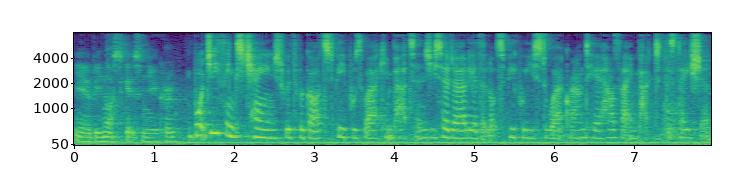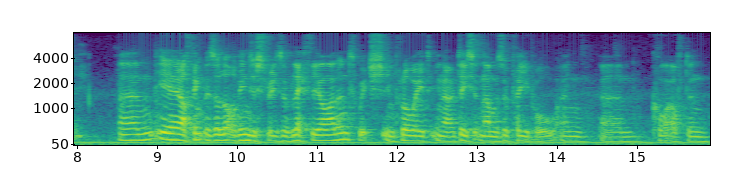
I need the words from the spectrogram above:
yeah, it'd be nice to get some new crew. What do you think's changed with regards to people's working patterns? You said earlier that lots of people used to work around here. How's that impacted the station? Um, yeah, I think there's a lot of industries have left the island, which employed you know decent numbers of people, and um, quite often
